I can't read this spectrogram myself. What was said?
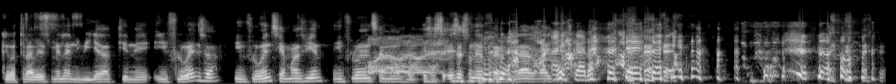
que otra vez Melanie Villeda tiene influenza, influencia más bien, influenza no. Esa, es- esa es una enfermedad, vaya. Ay, caray. No.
